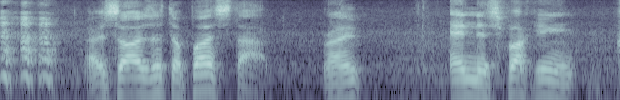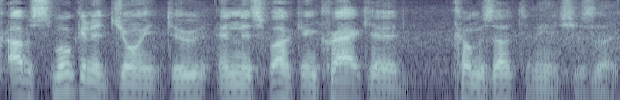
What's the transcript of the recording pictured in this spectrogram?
Uh, so i was at the bus stop right? And this fucking i was smoking a joint dude and this fucking crackhead comes up to me and she's like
